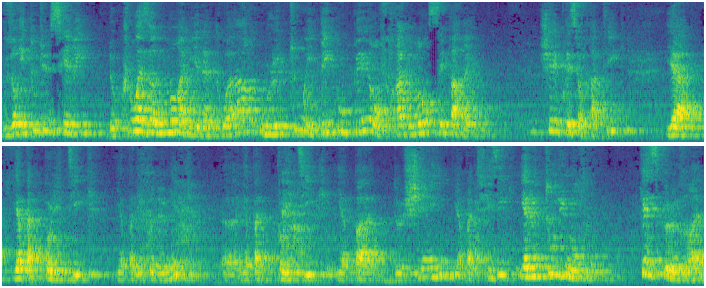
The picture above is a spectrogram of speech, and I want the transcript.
Vous aurez toute une série de cloisonnements aliénatoires où le tout est découpé en fragments séparés. Chez les présocratiques, il n'y a, pas de politique, il n'y a pas d'économique, euh, il n'y a pas de politique, il n'y a pas de chimie, il n'y a pas de physique, il y a le tout du monde. Qu'est-ce que le vrai?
